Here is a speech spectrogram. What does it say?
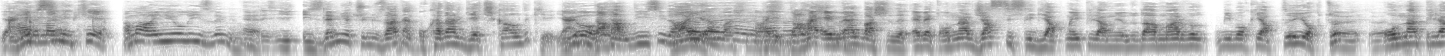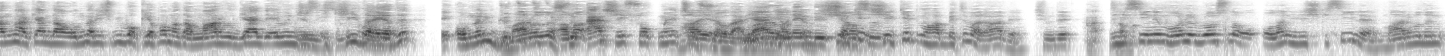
Ya Iron Man hepsini- 2. Ama aynı yolu izlemiyor. Evet. İ- izlemiyor çünkü zaten o kadar geç kaldı ki. Yani Yo, daha yani DC daha Hayır. önceden başladı. Hayır, öyle daha evvel başladı. Evet onlar Justice League yapmayı planlıyordu. Daha Marvel bir bok yaptığı yoktu. Evet, evet. Onlar planlarken daha onlar hiçbir bok yapamadan Marvel geldi Avengers Avengers'ı 2'yi koydu. dayadı. E, onların götü Marvel'ı tutuştu. ama- Her şeyi sokmaya çalışıyorlar yani. Marvel'ın en büyük Şirket, şansı şirket muhabbeti var abi. Şimdi Ha, tamam. DC'nin Warner Bros'la olan ilişkisiyle Marvel'ın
